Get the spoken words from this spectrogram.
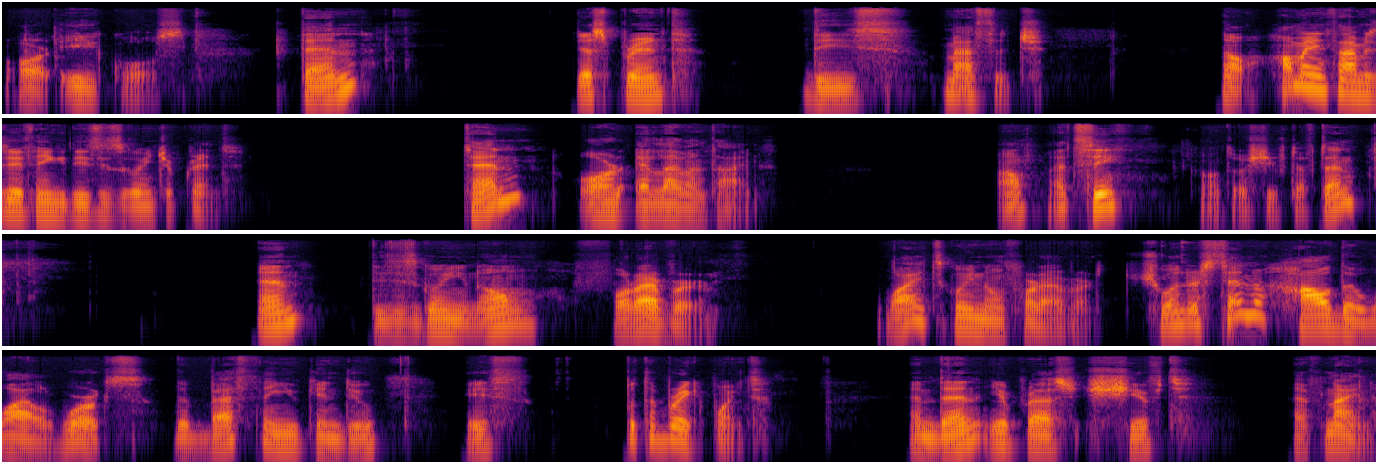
or equals 10, just print this message. Now, how many times do you think this is going to print? 10 or 11 times? Well, let's see. Control Shift F10. And this is going on forever. Why it's going on forever? To understand how the while works, the best thing you can do is put a breakpoint. And then you press Shift F9.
